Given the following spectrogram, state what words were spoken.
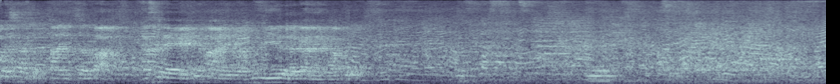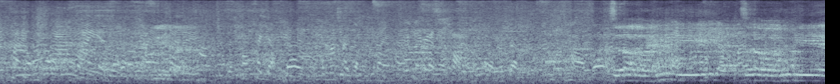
ประชาสัมพันธ์สำหรับนักแสดงที่มาในวันพรุ่งนี้เลยแล้วกันนะครับผม ไม่ขายของเขาให้อะเดี๋ยว นี่ครับ เขาขยับได้เขามาขยับที่ไหนให้แล้วกันขาไม่ออกมาจาก ขาก็สำหรับวัน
